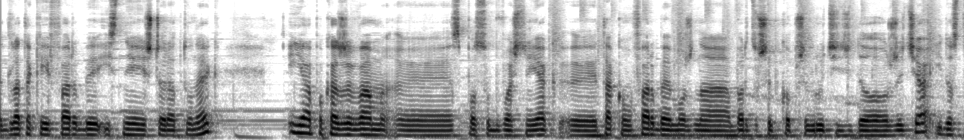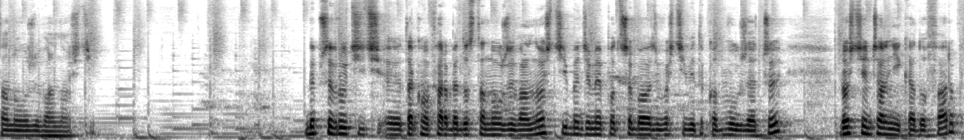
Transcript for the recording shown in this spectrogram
y, dla takiej farby istnieje jeszcze ratunek i ja pokażę Wam y, sposób właśnie jak taką farbę można bardzo szybko przywrócić do życia i do stanu używalności. By przywrócić taką farbę do stanu używalności będziemy potrzebować właściwie tylko dwóch rzeczy. Rozcieńczalnika do farb.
